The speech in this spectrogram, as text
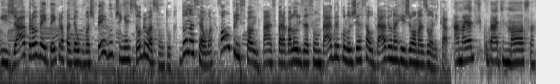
e já aproveitei para fazer algumas perguntinhas sobre o assunto. Dona Selma, qual o principal impasse para a valorização da agroecologia saudável na região amazônica? A maior dificuldade nossa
